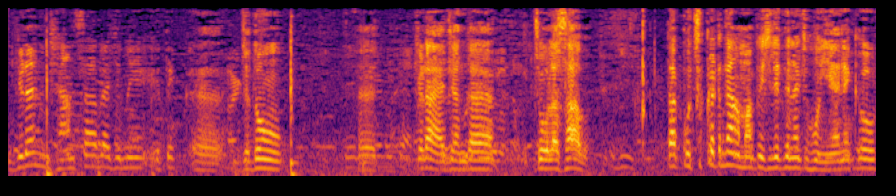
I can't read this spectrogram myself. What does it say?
ਜਿਹੜਾ ਨਿਸ਼ਾਨ ਸਾਹਿਬ ਹੈ ਜਿਵੇਂ ਇਹ ਤੇ ਜਦੋਂ ਚੜਾਇਆ ਜਾਂਦਾ ਚੋਲਾ ਸਾਹਿਬ ਤਾਂ ਕੁਝ ਘਟਨਾਵਾਂ ਪਿਛਲੇ ਦਿਨਾਂ 'ਚ ਹੋਈਆਂ ਨੇ ਕਿ ਉਹ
